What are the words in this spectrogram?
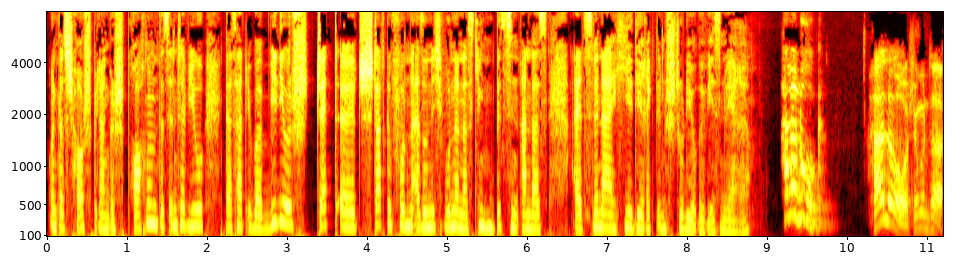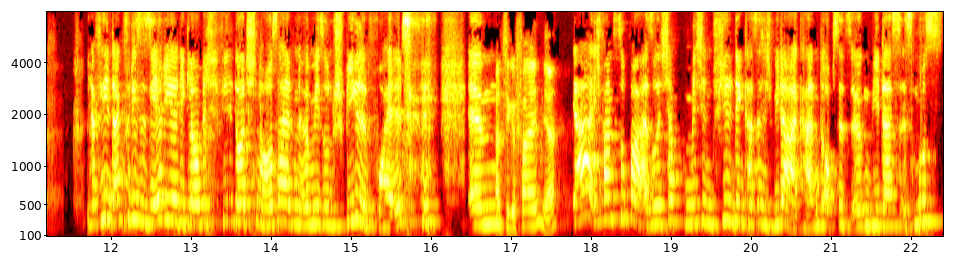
und das Schauspielern gesprochen. Das Interview, das hat über Videochat äh, stattgefunden Stunden, also nicht wundern, das klingt ein bisschen anders, als wenn er hier direkt im Studio gewesen wäre. Hallo Luke. Hallo, schönen guten Tag. Ja, vielen Dank für diese Serie, die, glaube ich, vielen deutschen Haushalten irgendwie so einen Spiegel vorhält. ähm, Hat sie gefallen, ja? Ja, ich fand's super. Also ich habe mich in vielen Dingen tatsächlich wiedererkannt. Ob es jetzt irgendwie das, es muss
